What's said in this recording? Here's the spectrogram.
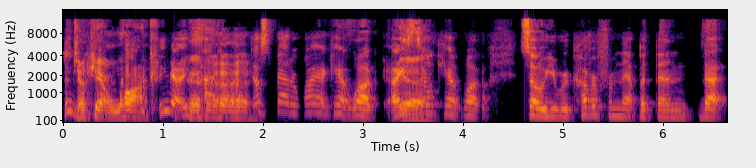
still can't walk yeah exactly. it doesn't matter why i can't walk i yeah. still can't walk so you recover from that but then that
